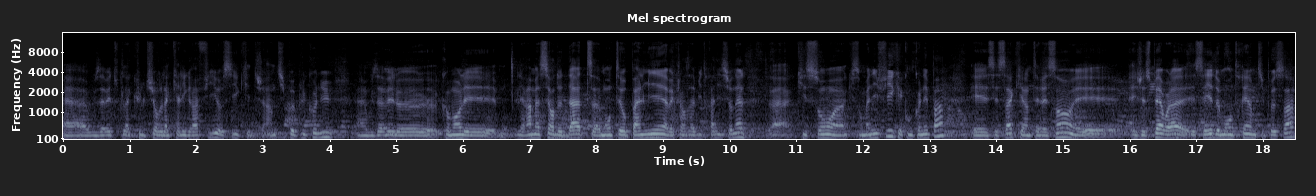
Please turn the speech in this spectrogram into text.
Euh, vous avez toute la culture de la calligraphie aussi qui est déjà un petit peu plus connue. Euh, vous avez le, comment les, ramasseurs de dates montés au palmier avec leurs habits traditionnels euh, qui, sont, qui sont magnifiques et qu'on ne connaît pas. Et c'est ça qui est intéressant et, j'espère voilà, essayer de montrer un petit peu ça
